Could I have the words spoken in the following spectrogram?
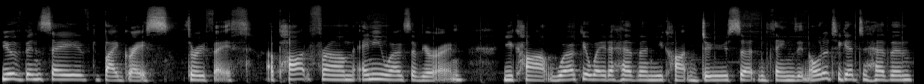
you have been saved by grace through faith, apart from any works of your own. You can't work your way to heaven. You can't do certain things in order to get to heaven.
